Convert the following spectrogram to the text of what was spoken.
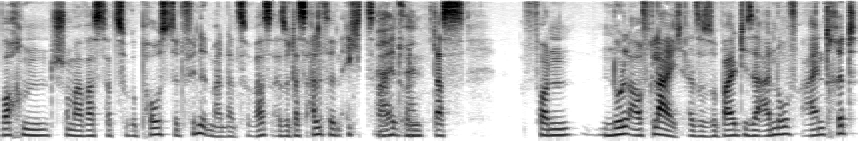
Wochen schon mal was dazu gepostet, findet man dazu was. Also das alles in Echtzeit Wahnsinn. und das von null auf gleich. Also sobald dieser Anruf eintritt,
